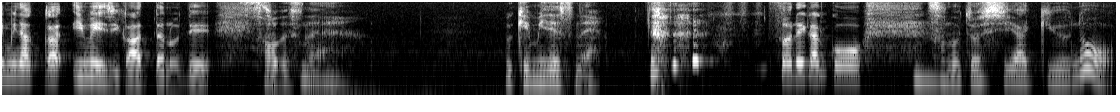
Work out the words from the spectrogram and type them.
け身なかイメージがあったのでそうですね、受け身ですね、それがこう、うん。その女子野球の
